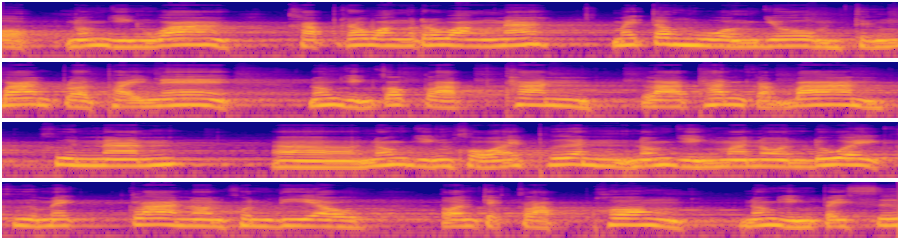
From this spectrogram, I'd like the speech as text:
บอกน้องหญิงว่า ขับระวังระวังนะ ไม่ต้องห่วงโยมถึงบ้านปลอดภัยแน่ น้องหญิงก็กลับท่านลาท่านกลับบ้าน คืนนั้นน้องหญิงขอให้เพื่อนน้องหญิงมานอนด้วย คือไม่กล้านอนคนเดียว ตอนจะกลับห้อง น้องหญิงไปซื้อ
